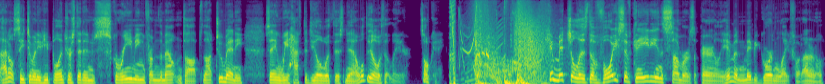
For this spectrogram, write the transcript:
I don't see too many people interested in screaming from the mountaintops. Not too many saying we have to deal with this now. We'll deal with it later. It's okay. Kim Mitchell is the voice of Canadian summers, apparently. Him and maybe Gordon Lightfoot. I don't know.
